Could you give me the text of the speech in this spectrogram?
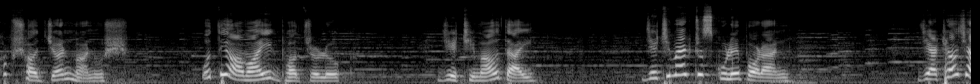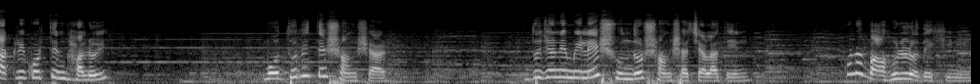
খুব সজ্জন মানুষ। অতি অমায়িক ভদ্রলোক। জেঠিমাও তাই। জেঠিমা একটু স্কুলে পড়ান। জ্যাঠাও চাকরি করতেন ভালোই। মধ্যবিত্তের সংসার। দুজনে মিলে সুন্দর সংসার চালাতেন। কোনো বাহুল্য দেখিনি।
